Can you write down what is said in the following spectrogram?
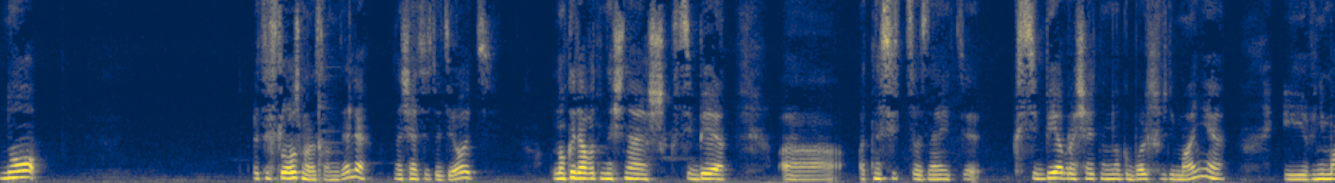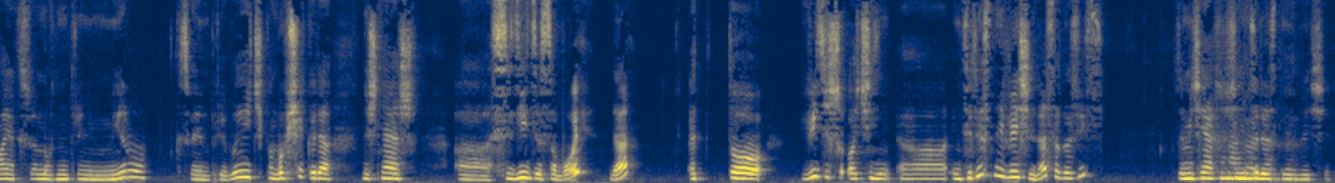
Но это сложно на самом деле, начать это делать. Но когда вот начинаешь к себе э, относиться, знаете, к себе обращать намного больше внимания и внимания к своему внутреннему миру, к своим привычкам. Вообще, когда начинаешь э, следить за собой, да, то видишь очень э, интересные вещи, да, согласись? Замечаешь да, очень да, интересные да, вещи,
